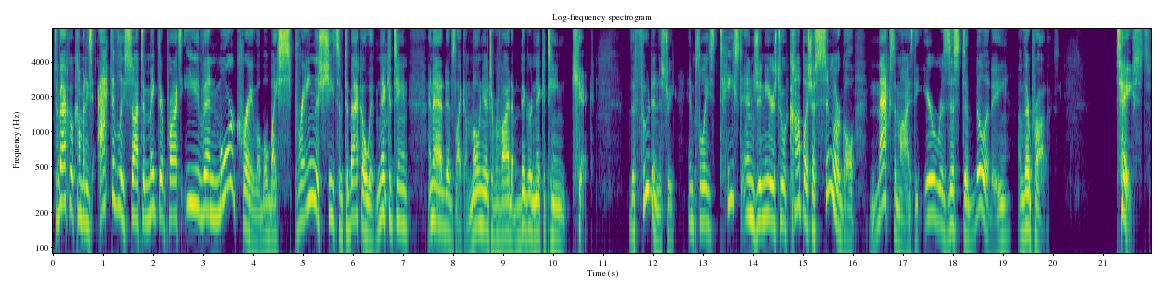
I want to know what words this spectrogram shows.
Tobacco companies actively sought to make their products even more craveable by spraying the sheets of tobacco with nicotine and additives like ammonia to provide a bigger nicotine kick. The food industry employs taste engineers to accomplish a similar goal, maximize the irresistibility of their products. Taste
